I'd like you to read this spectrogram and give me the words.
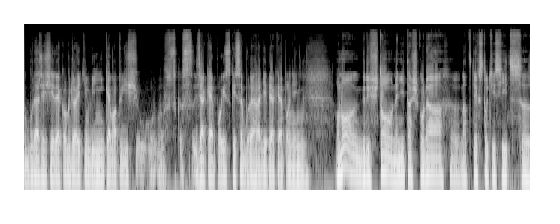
bude řešit, jako kdo je tím výnikem a tudíž z jaké pojistky se bude hradit jaké plnění. Ono, když to není ta škoda eh, nad těch 100 tisíc, eh,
